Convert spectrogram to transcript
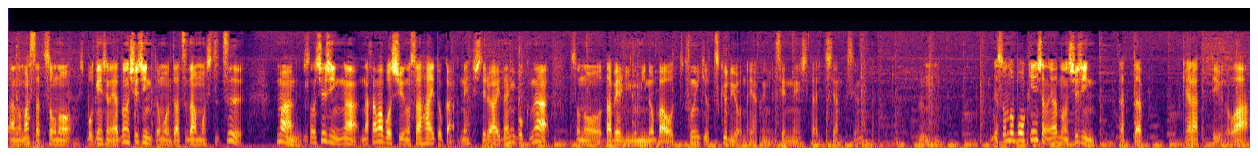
あの、マスター、その、冒険者の宿の主人とも雑談もしつつ、まあ、うん。その主人が仲間募集の差配とかね、してる間に僕が、その、ダベリ組の場を、雰囲気を作るような役に専念してたりしたんですよね。うん。うん、でその冒険者の宿の主人だったキャラっていうのは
